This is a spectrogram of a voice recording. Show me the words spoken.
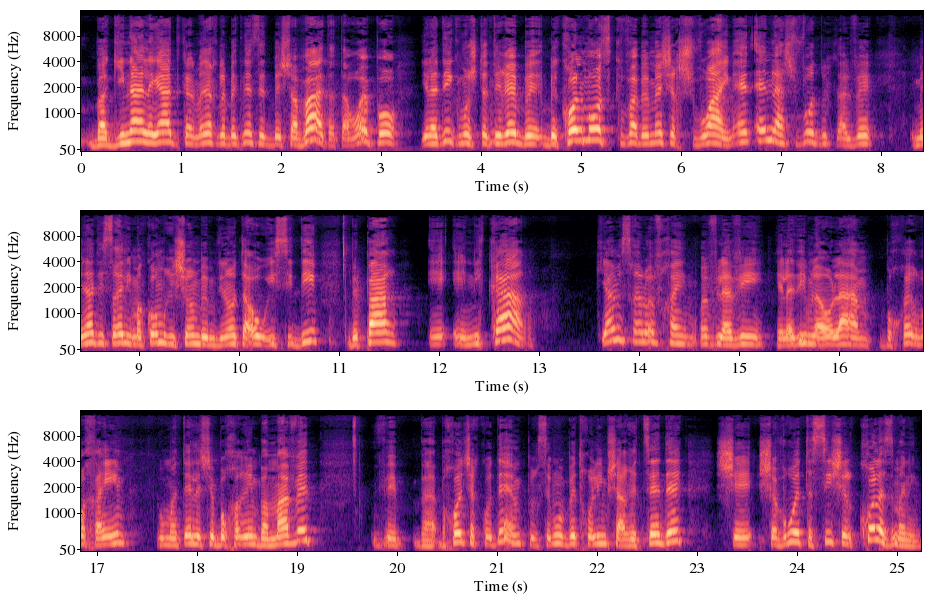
בגינה ליד כאן, בדרך לבית כנסת בשבת, אתה רואה פה ילדים כמו שאתה תראה בכל מוסקבה במשך שבועיים. אין, אין להשוות בכלל. ומדינת ישראל היא מקום ראשון במדינות ה-OECD בפער אה, אה, ניכר. כי עם ישראל אוהב חיים, אוהב להביא ילדים לעולם, בוחר בחיים, לעומת אלה שבוחרים במוות. ובחודש הקודם פרסמו בבית חולים שערי צדק ששברו את השיא של כל הזמנים.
